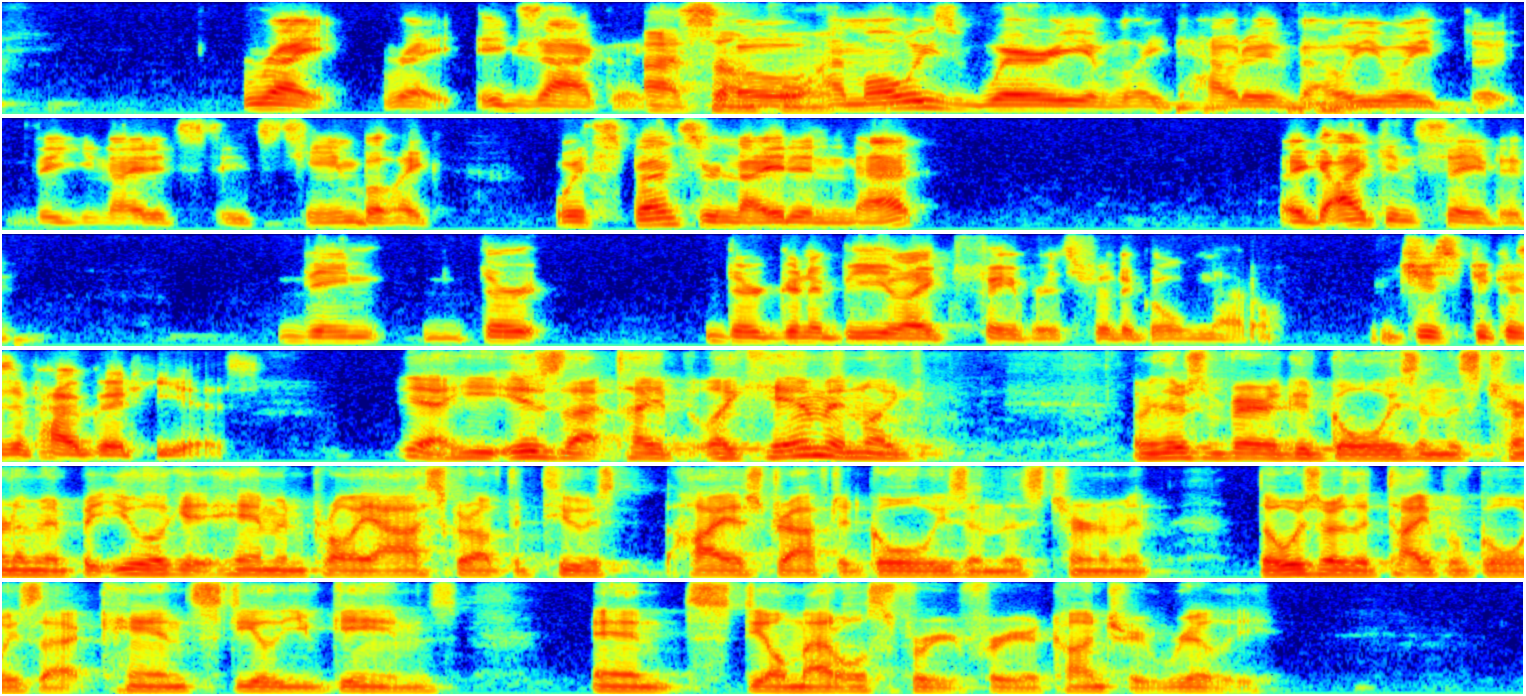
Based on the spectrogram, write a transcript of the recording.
Right, right, exactly. At some so point. I'm always wary of like how to evaluate the the United States team, but like with Spencer Knight in net, like I can say that they they're they're gonna be like favorites for the gold medal just because of how good he is. Yeah, he is that type. Like him and like, I mean, there's some very good goalies in this tournament, but you look at him and probably Askarov, the two highest drafted goalies in this tournament. Those are the type of goalies that can steal you games and steal medals for for your country. Really,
